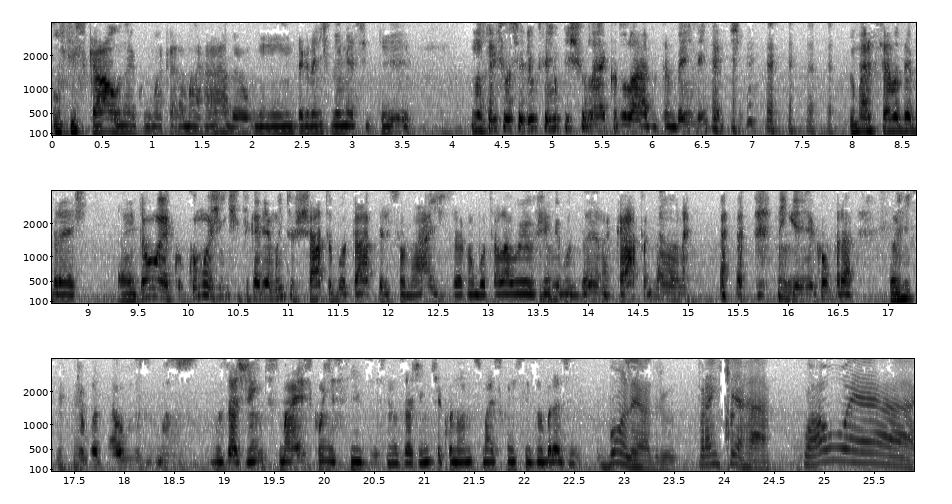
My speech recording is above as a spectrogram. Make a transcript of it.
o fiscal, né, com uma cara amarrada, um integrante do MST. Não sei se você viu que tem o Pichuleco do lado também, bem pertinho, do Marcelo Debrecht. É, então, é, como a gente ficaria muito chato botar personagens, né, vamos botar lá o Eugênio Budan na capa? Não, né? Ninguém ia comprar. Então a gente tem que botar os, os, os agentes mais conhecidos, assim, os agentes econômicos mais conhecidos no Brasil. Bom, Leandro, para encerrar, qual é a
